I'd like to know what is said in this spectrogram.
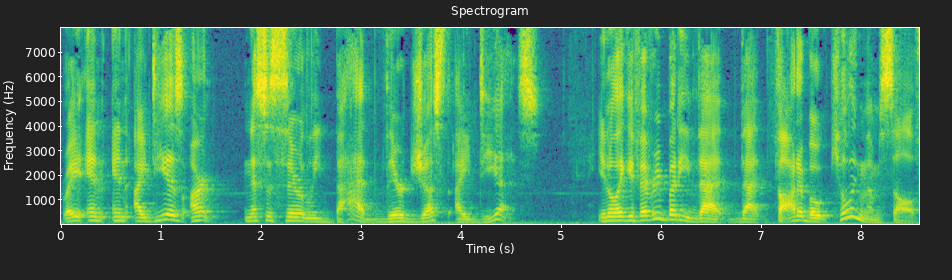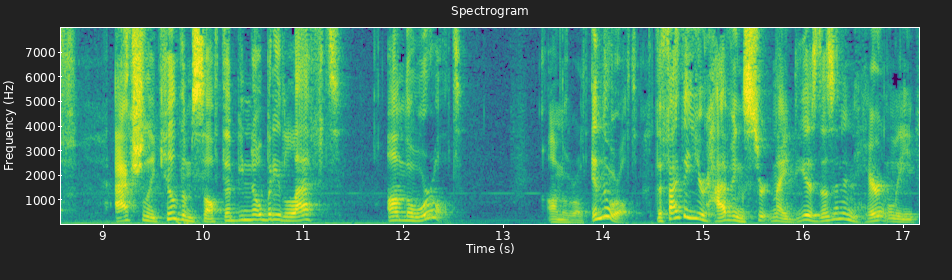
right? And, and ideas aren't necessarily bad, they're just ideas. You know, like if everybody that, that thought about killing themselves, actually killed themselves, there'd be nobody left on the world. On the world, in the world. The fact that you're having certain ideas doesn't inherently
